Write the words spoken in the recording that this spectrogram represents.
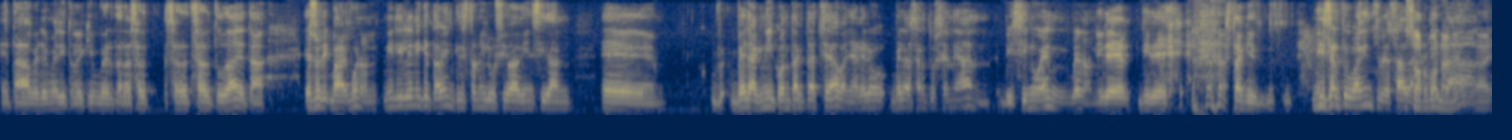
eta bere meritoekin bertara sartu da, eta ez hori, ba, bueno, niri lehenik eta ben kriston ilusioa egin zidan e, berak ni kontaktatzea, baina gero bera sartu zenean bizi nuen, bueno, nire nire ez dakit, ni sartu banintz bezala. Sorbonan, eta, Bai,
